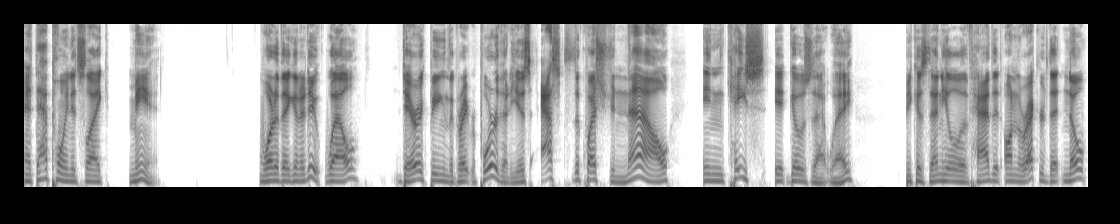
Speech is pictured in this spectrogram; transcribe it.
At that point, it's like, man, what are they going to do? Well, Derrick, being the great reporter that he is, asks the question now in case it goes that way, because then he'll have had it on the record that nope,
